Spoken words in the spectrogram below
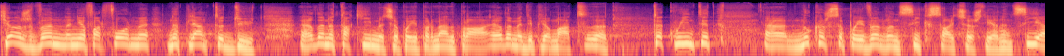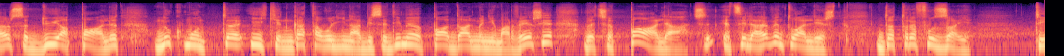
Kjo është vënë në një farë forme në plan të dytë, edhe në takimet që po i përmend, pra edhe me diplomatë, të Quintit nuk është se po i vënë rëndësi kësaj çështje. Rëndësia është se dyja palët nuk mund të ikin nga tavolina e bisedimeve pa dalë me një marrëveshje dhe që pala e cila eventualisht do të refuzojë të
